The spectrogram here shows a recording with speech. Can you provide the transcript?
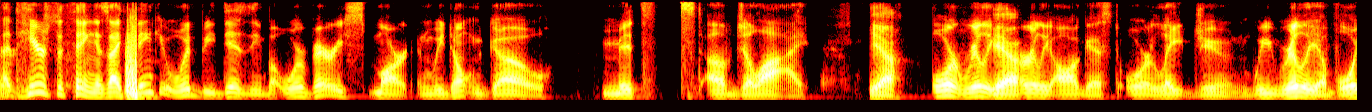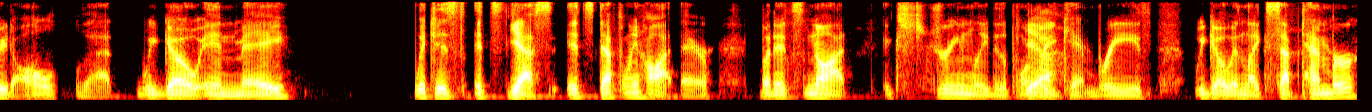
uh, here's the thing: is I think it would be Disney, but we're very smart and we don't go midst of July yeah, or really Yeah. early August or late June. We really avoid all that. We go in May, which is it's yes, it's definitely hot there, but it's not extremely to the point Yeah. where you can't breathe. We go in like September,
